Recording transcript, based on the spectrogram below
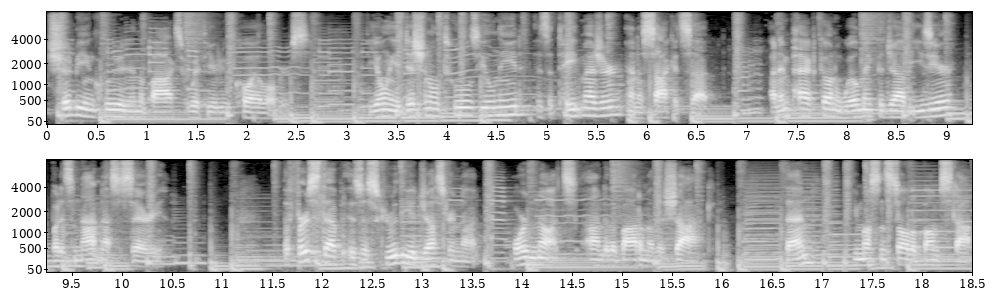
should be included in the box with your new coilovers. The only additional tools you'll need is a tape measure and a socket set. An impact gun will make the job easier, but it's not necessary. The first step is to screw the adjuster nut, or nuts, onto the bottom of the shock. Then, you must install the bump stop.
